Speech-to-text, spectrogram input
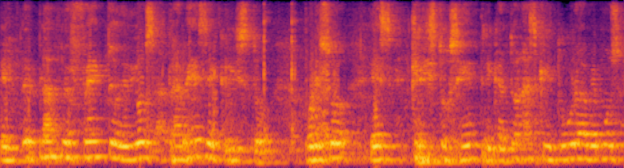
el, plan perfecto de Dios a través de Cristo. Por eso es cristocéntrica. En toda la escritura vemos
